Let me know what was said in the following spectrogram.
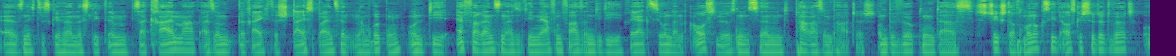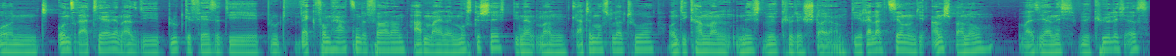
Es ist nicht das Gehirn. Es liegt im Sakralmark, also im Bereich des Steißbeins hinten am Rücken. Und die Efferenzen, also die Nervenfasern, die die Reaktion dann auslösen, sind parasympathisch und bewirken, dass Stickstoffmonoxid ausgeschüttet wird und unsere Arterien, also die Blutgefäße, die Blut weg vom Herzen befördern, haben eine Muskelschicht, die nennt man glatte Muskulatur und die kann man nicht willkürlich steuern. Die Relation und die Anspannung, weil sie ja nicht willkürlich ist,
